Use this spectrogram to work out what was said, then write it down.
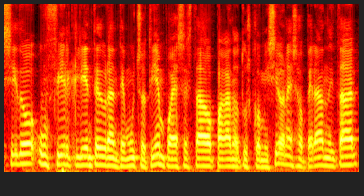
sido un fiel cliente durante mucho tiempo, hayas estado pagando tus comisiones, operando y tal,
